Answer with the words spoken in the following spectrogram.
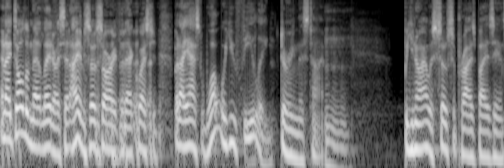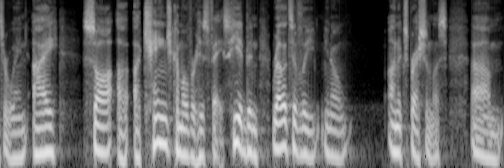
and I told him that later. I said, I am so sorry for that question. But I asked, what were you feeling during this time? Mm-hmm. But you know, I was so surprised by his answer, Wayne. I saw a, a, change come over his face. He had been relatively, you know, unexpressionless. Um,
